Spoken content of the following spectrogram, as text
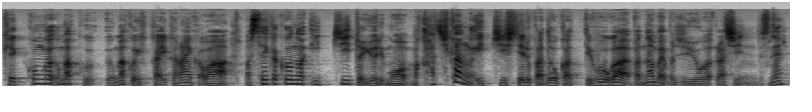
結婚がうまくうまくいくかいかないかは、まあ、性格の一致というよりも、まあ、価値観が一致しているかどうかっていう方がやっぱ何倍も重要らしいんですね。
